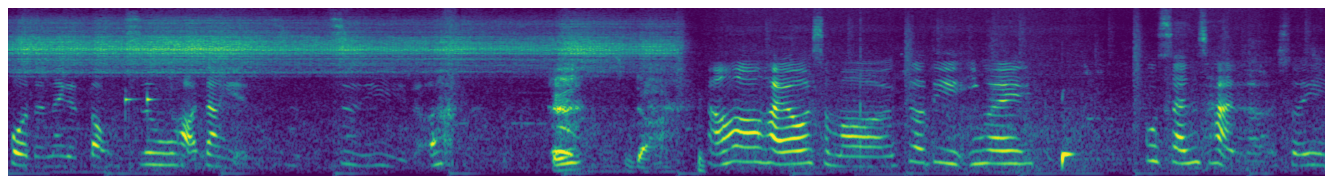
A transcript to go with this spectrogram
破的那个洞，似乎好像也治愈了。嗯，是的。然后还有什么各地因为不生产了，所以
